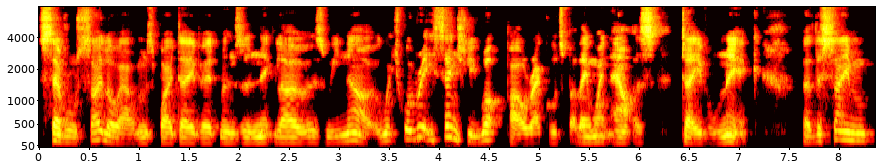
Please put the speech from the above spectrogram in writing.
several solo albums by Dave Edmunds and Nick Lowe, as we know, which were essentially Rockpile records, but they went out as Dave or Nick. Uh, the same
